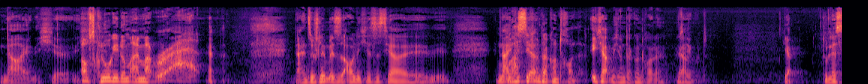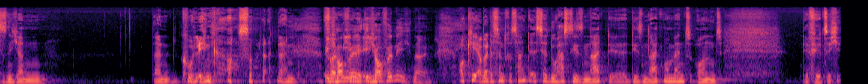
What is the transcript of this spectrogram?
Nein, ich, äh, ich aufs Klo geht um einmal. Nein, so schlimm ist es auch nicht. Es ist ja. Äh, Neid du hast dich ja, unter Kontrolle. Ich habe mich unter Kontrolle. Ja. Sehr gut. Du lässt es nicht an deinen Kollegen aus oder an ich hoffe, ich hoffe nicht, nein. Okay, aber das Interessante ist ja, du hast diesen Neid, diesen Neidmoment und der fühlt sich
